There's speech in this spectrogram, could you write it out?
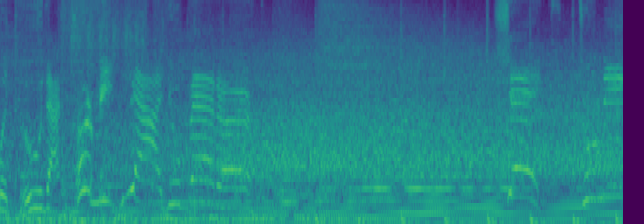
would do that for me? Yeah, you better. Shakes, to me!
